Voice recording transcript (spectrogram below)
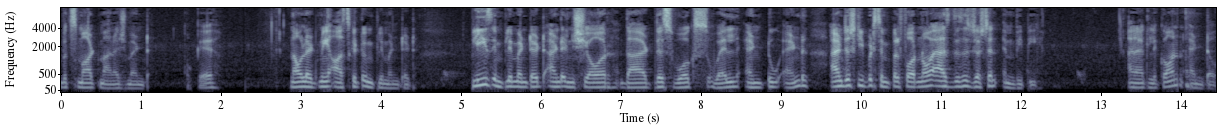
with smart management. Okay. Now let me ask it to implement it. Please implement it and ensure that this works well end to end and just keep it simple for now as this is just an MVP. And I click on enter.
